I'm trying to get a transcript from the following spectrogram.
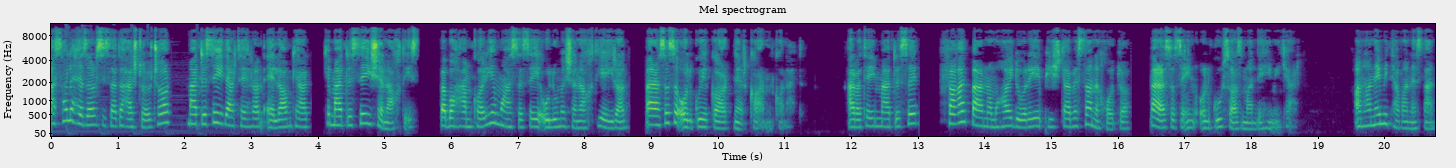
از سال 1384 مدرسه ای در تهران اعلام کرد که مدرسه ای شناختی است و با همکاری مؤسسه علوم شناختی ایران بر اساس الگوی گاردنر کار می کند. البته این مدرسه فقط برنامه های دوره پیش دبستان خود را بر اساس این الگو سازماندهی می کرد. آنها نمی توانستند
